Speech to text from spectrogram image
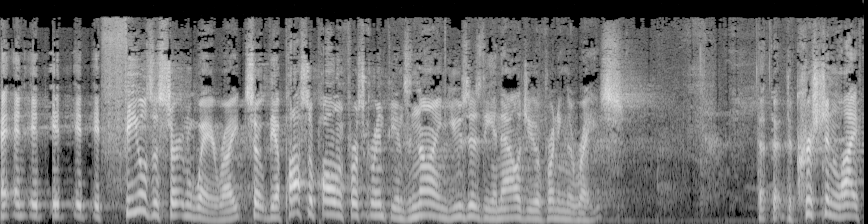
and it, it, it feels a certain way, right? So the Apostle Paul in 1 Corinthians 9 uses the analogy of running the race. That the, the Christian life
